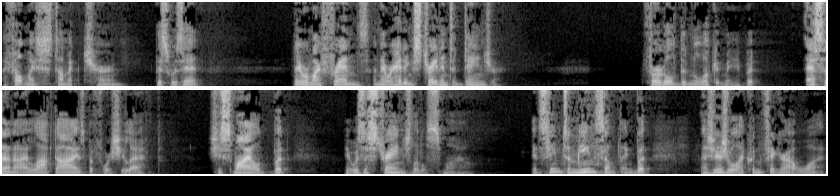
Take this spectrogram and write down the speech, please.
I felt my stomach churn. This was it. They were my friends, and they were heading straight into danger. Fergal didn't look at me, but Essa and I locked eyes before she left. She smiled, but it was a strange little smile. It seemed to mean something, but as usual, I couldn't figure out what.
